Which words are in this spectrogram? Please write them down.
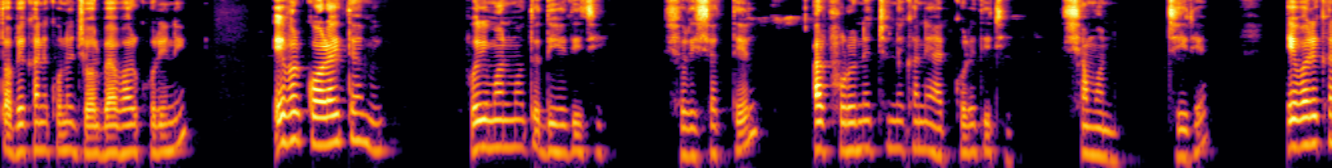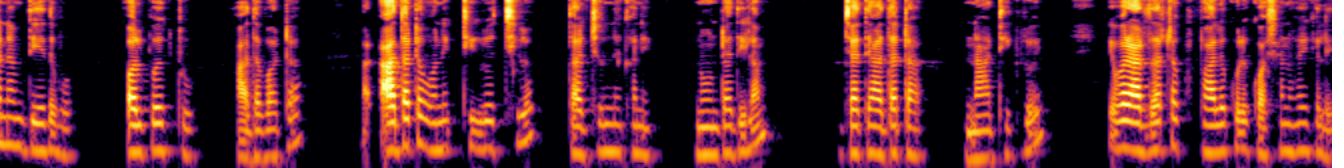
তবে এখানে কোনো জল ব্যবহার করিনি। এবার কড়াইতে আমি পরিমাণ মতো দিয়ে দিয়েছি সরিষার তেল আর ফোড়নের জন্য এখানে অ্যাড করে দিয়েছি সামান্য জিরে। এবার এখানে আমি দিয়ে দেবো অল্প একটু আদা বাটা। আর আদাটা অনেক ঠিক রচ্ছিল, তার জন্য এখানে নুনটা দিলাম, যাতে আদাটা না ঠিক রয়। এবার আদাটা খুব ভালো করে কষানো হয়ে গেলে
